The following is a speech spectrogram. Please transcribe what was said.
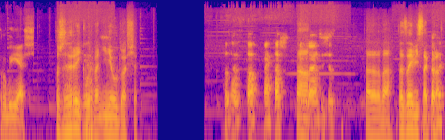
Próbuj jeść. To żryj, kurwa, i nie udło się. To zaraz to, pamiętasz? Ta. Wylający się z... Da, da, da, da. To jest zajebiste akurat.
